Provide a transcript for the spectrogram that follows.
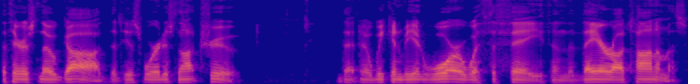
that there is no God, that His word is not true, that uh, we can be at war with the faith, and that they are autonomous.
